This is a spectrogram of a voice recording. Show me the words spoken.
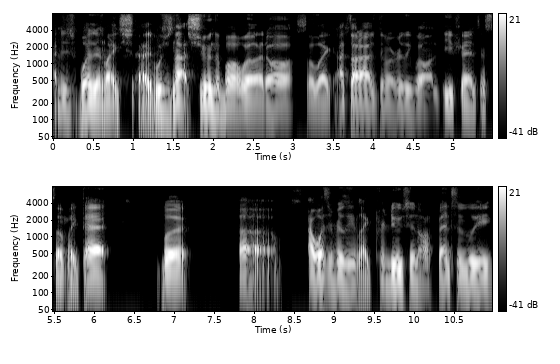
I just wasn't like I was not shooting the ball well at all. So like I thought I was doing really well on defense and stuff like that but uh, I wasn't really like producing offensively.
